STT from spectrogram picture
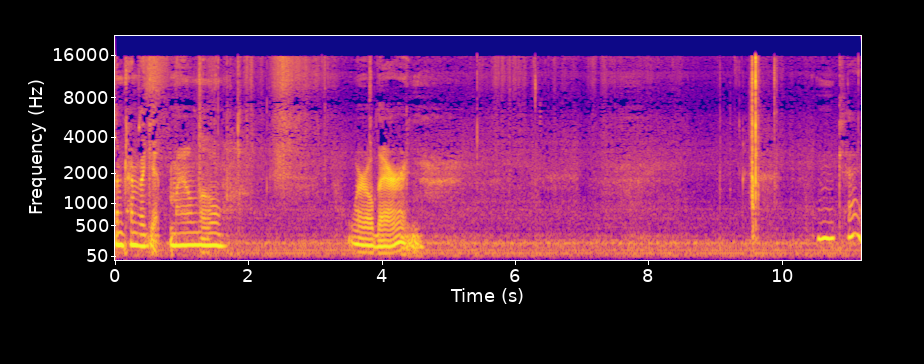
sometimes I get my own little whirl there and Okay.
